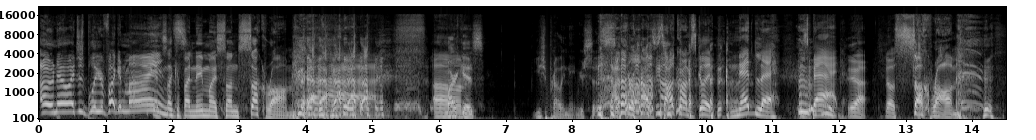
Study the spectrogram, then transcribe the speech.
Oh no, I just blew your fucking mind. It's like if I named my son Suckrom. Marcus, you should probably name your son. Sockrom's good. Nedle is bad. yeah. No,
